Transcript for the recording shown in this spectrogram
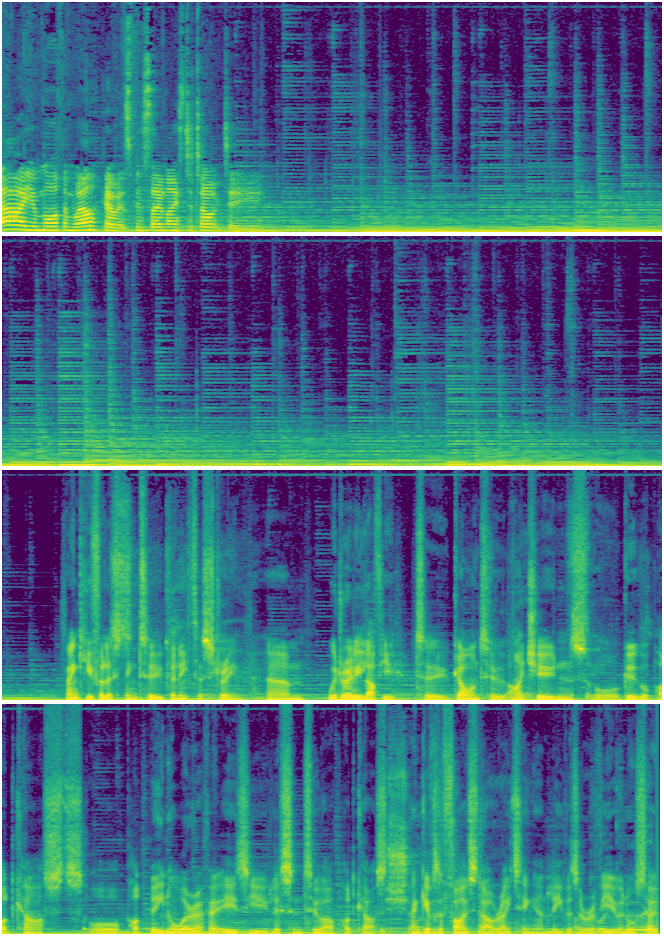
Oh you're more than welcome it's been so nice to talk to you Thank you for listening to Beneath the Stream. Um, we'd really love you to go onto iTunes or Google Podcasts or Podbean or wherever it is you listen to our podcast and give us a five star rating and leave us a review and also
